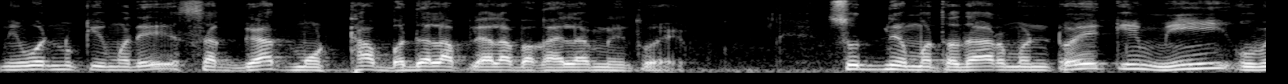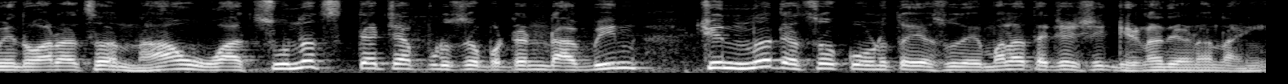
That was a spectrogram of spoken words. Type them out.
निवडणुकीमध्ये सगळ्यात मोठा बदल आपल्याला बघायला मिळतो आहे सुज्ञ मतदार म्हणतो आहे की मी उमेदवाराचं नाव वाचूनच त्याच्या पुढचं बटन दाबीन चिन्ह त्याचं कोणतंही असू दे मला त्याच्याशी घेणं देणं नाही.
